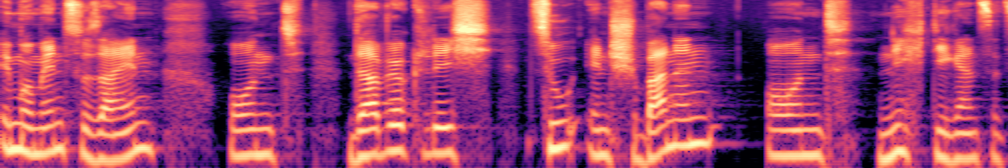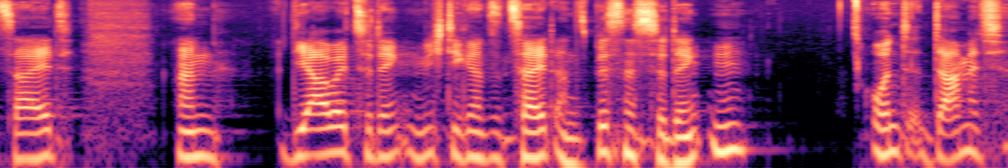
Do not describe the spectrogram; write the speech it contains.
im Moment zu sein und da wirklich zu entspannen und nicht die ganze Zeit an die Arbeit zu denken, nicht die ganze Zeit ans Business zu denken und damit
